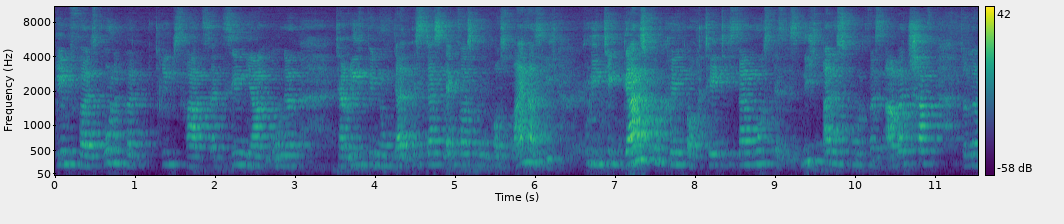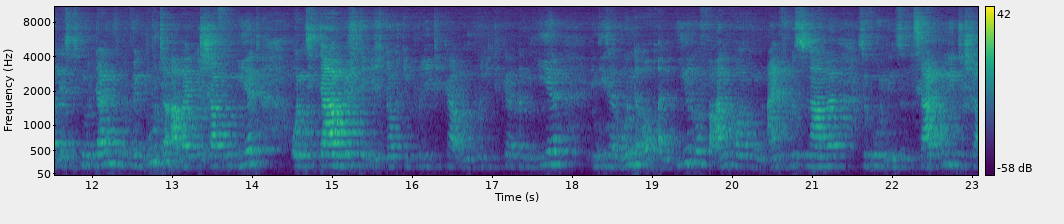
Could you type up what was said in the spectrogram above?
ebenfalls ohne Betriebsrat, seit zehn Jahren ohne Tarifbindung. Dann ist das etwas, wo aus meiner Sicht Politik ganz konkret auch tätig sein muss. Es ist nicht alles gut, was Arbeit schafft, sondern es ist nur dann gut, wenn gute Arbeit geschaffen wird. Und da möchte ich doch die Politiker und Politikerinnen hier in dieser Runde auch an ihre Verantwortung und Einflussnahme sowohl in sozialpolitischer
